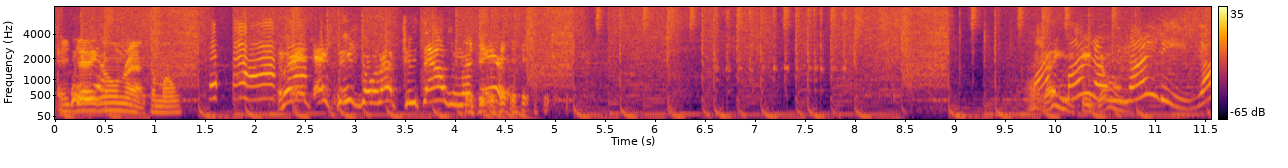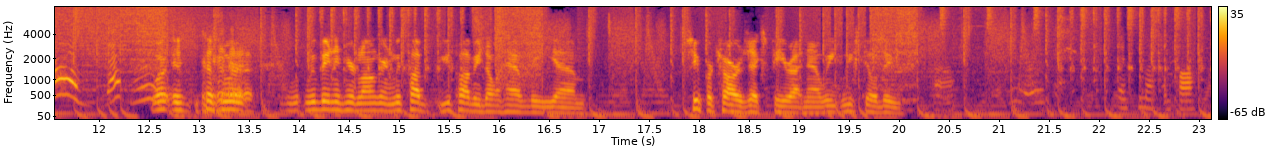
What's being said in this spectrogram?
Hey, daggone right. Come on. And then XP's going up 2,000 right there. Mine, mine only 90. Y'all, that's rude. well, because we're we've been in here longer, and we probably you probably don't have the um, supercharged XP right now. We we still do. It's nothing possible.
